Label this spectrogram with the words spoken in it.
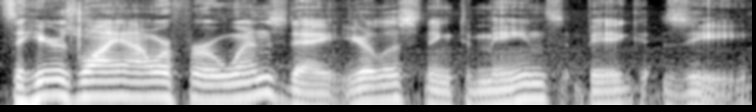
So here's Why Hour for a Wednesday. You're listening to Maine's Big Z.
